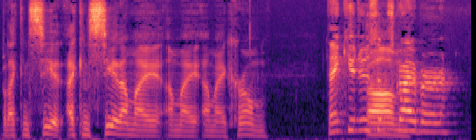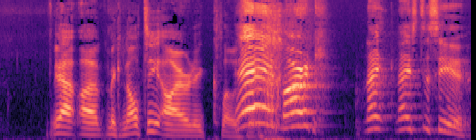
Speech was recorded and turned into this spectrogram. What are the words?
but I can see it. I can see it on my on my on my Chrome. thank you, new Um, subscriber. Yeah, uh, McNulty. Oh, I already closed Hey, it. Mark. Nice, nice to see you.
